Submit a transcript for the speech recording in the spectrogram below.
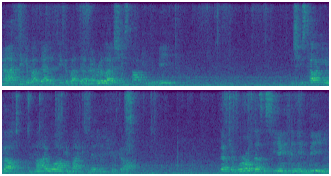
Now I think about that, and I think about that, and I realize she's talking to me. And she's talking about my walk and my commitment with God. That the world doesn't see anything in me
